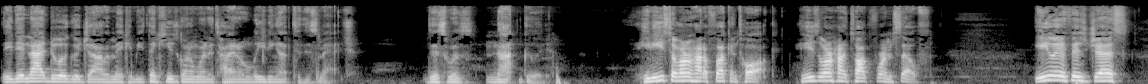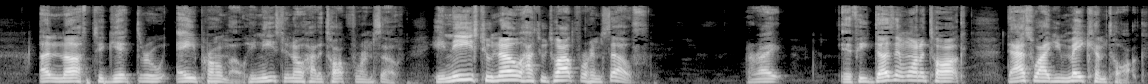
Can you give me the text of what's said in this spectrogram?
They did not do a good job of making me think he was going to win the title leading up to this match. This was not good. He needs to learn how to fucking talk. He needs to learn how to talk for himself. Even if it's just enough to get through a promo. He needs to know how to talk for himself. He needs to know how to talk for himself. All right? If he doesn't want to talk, that's why you make him talk.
